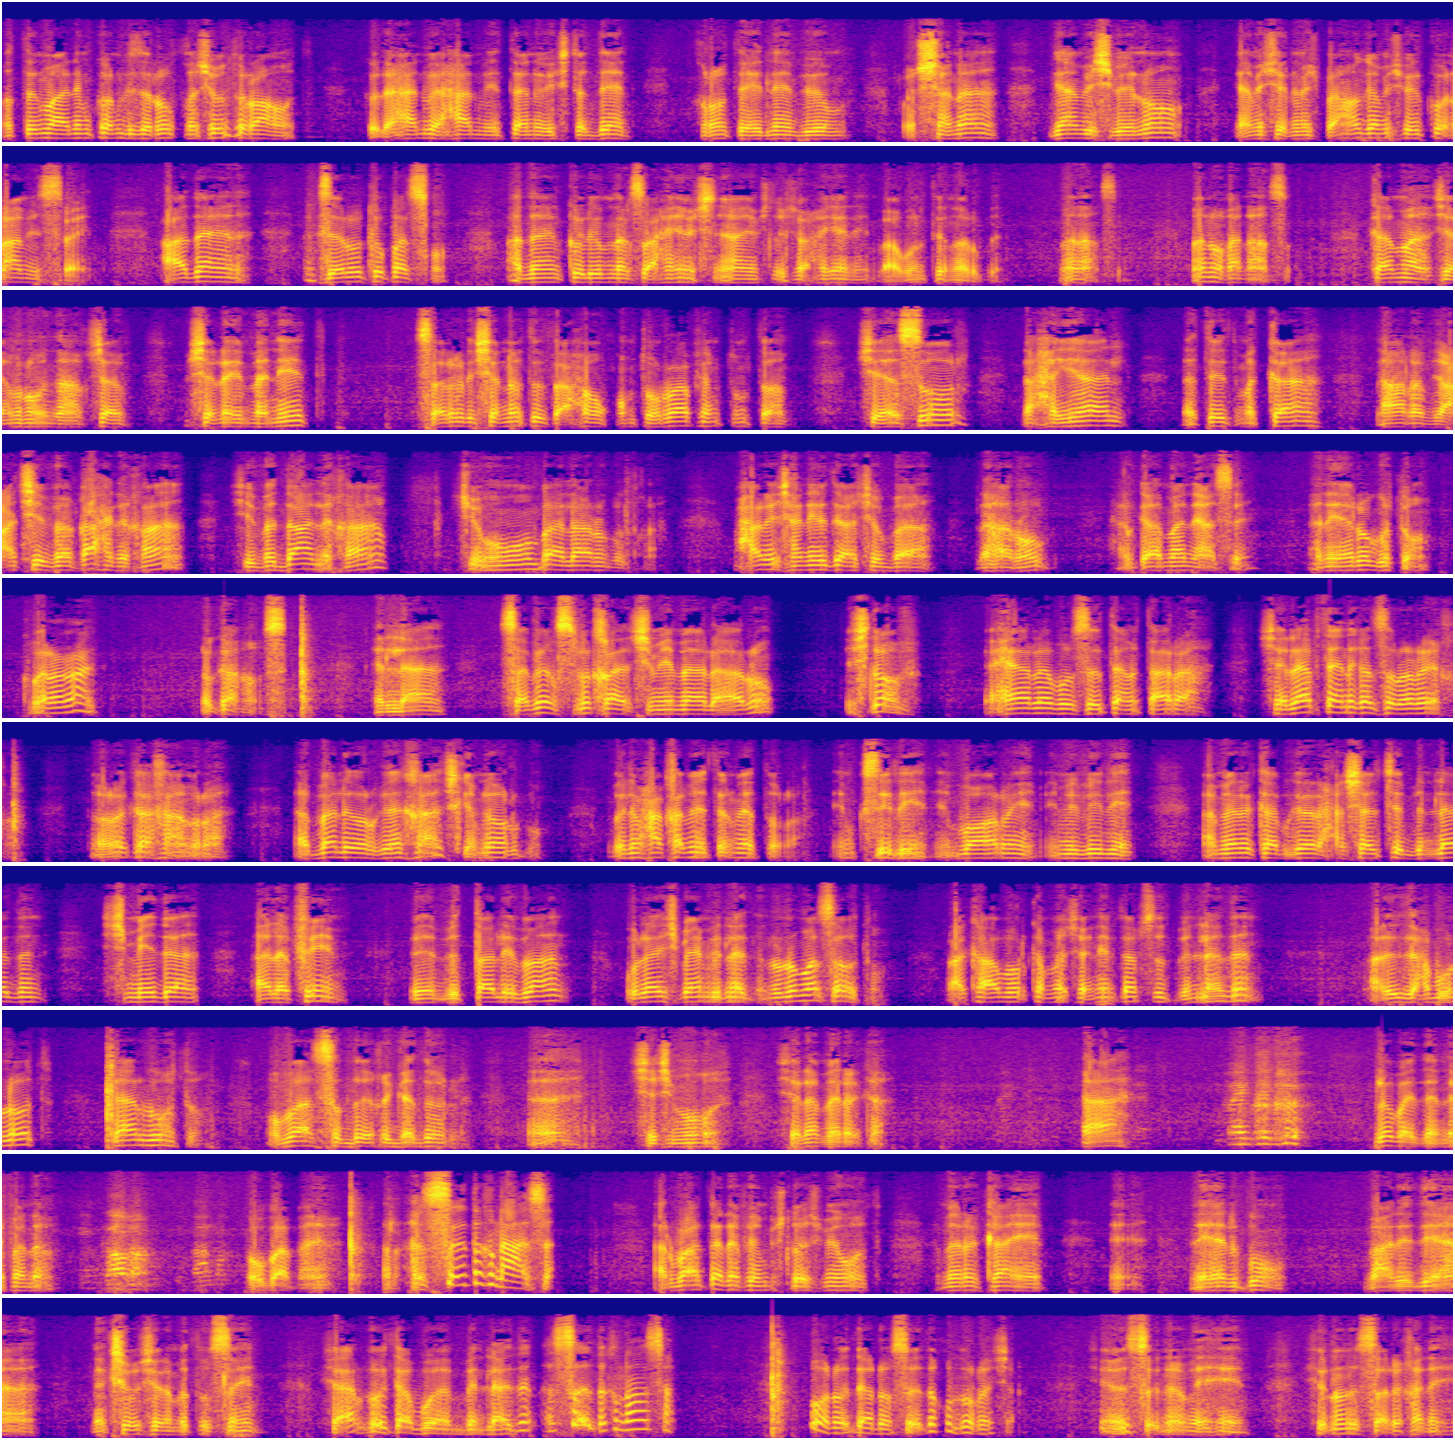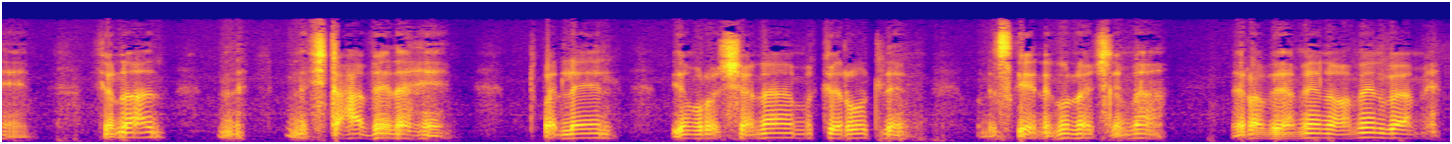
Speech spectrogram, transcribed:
נותן מעלים כל גזרות חשובות ורעות. כל אחד ואחד מאיתנו ישתדל לקרוא תהילים ביום ראש שנה, גם בשבילו, גם בשביל המשפחה, גם בשביל כל עם ישראל. עדיין הגזרות לא פסחו, עדיין כל יום נרצחים שניים, שלושה חיילים, בעוונותינו הרבה. מה נעשה? מה נוכל לעשות? כמה שאמרו עכשיו של הימנית, sararishannata tacxoon qomtuuraab hemtumtaan sheasuur laxayaal lateet makaa laarabicad shibaqaax liqaa shibadaac liqaa shihuumubaa laarogolqa maxarish haniyoda ashobaa laharoob halkaamaani ase haniyarogoto kubararaag logahaus ilaa sabiq sbiqa shimimaa laharo ishloof waxyaa reebusatan taaraah shalaabtainika surareeqa درجة حمراء أبا اللي يورجنخاش كم يورجو واللي محققين ترمية التراب مكسيدين مبارين مبيلين أمريكا بجرى حشاشة بن لادن شميدة ألفين بالطالبان ولا يشبعين بن لادن ولو ما صوتهم راك عبر كما شانين تبسط بن لادن على ذي حبولوت تارجوته وبقى الصديق الجدول شو اسمه شل أمريكا ها לא מסע אותו. רק עבור כמה שנים תפסו את בן לאדן על איזה חבולות, והרגו אותו. הוא בא הסדיק הגדול ששמו של אמריקה. אה? לא ביידן, לפניו. אובמה. הסדק נעשה. ארבעת אלפים ושלוש מאות אמריקאים נהרגו ועל ידי הנקשור של המטוסים, שהרגו את אבו בן לאדן, הסדק נעשה. הוא לא יודע לא סדק, הוא לא רשע. שיסרנו מהם, שלא נצטרך עליהם, שלא נשתחווה להם, נתפלל יום ראש שנה, מקירות לב, ונזכה לגאולה שלמה, מרבי ימינו, אמן ואמן.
